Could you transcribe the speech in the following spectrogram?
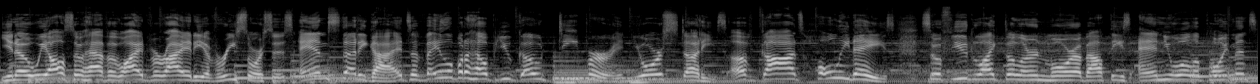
You know, we also have a wide variety of resources and study guides available to help you go deeper in your studies of God's holy days. So if you'd like to learn more about these annual appointments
